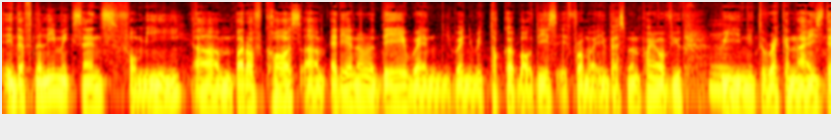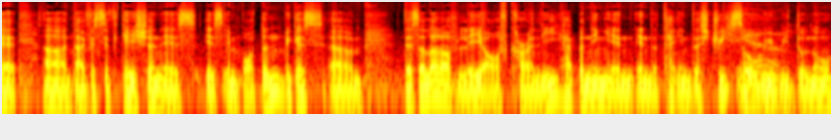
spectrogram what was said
it definitely makes sense for me. Um, but of course, um, at the end of the day, when when we talk about this from an investment point of view, we need to recognize that uh, diversification is is important because. Um, there's a lot of layoff currently happening in, in the tech industry, so we, Yeah. we don't know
